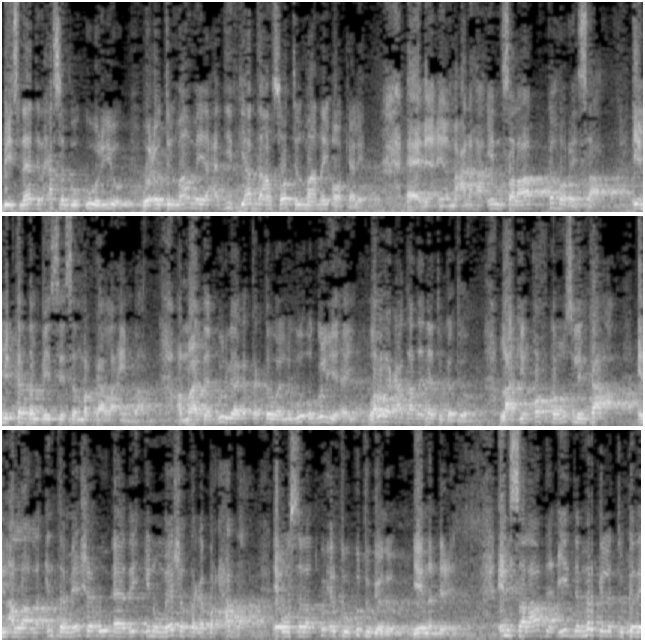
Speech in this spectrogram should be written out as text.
Biisnaadin xasan buu ku wariyo wuxuu tilmaamayaa xadiidkii hadda aan soo tilmaannay oo kale. Macnaha in salaad ka horaysa iyo mid ka dambaysaysan markaa lahaynba. Ama haddaad gurigaaga tagto waa laguu ogol yahay. Laba ragcad hadda inaad tukato. Laakiin qofka muslimka ah in allaala inta meesha uu aaday inuu meesha taga barxadda ee uu salaad ku xirtuu ku tukado yaynan dhicin. In salaada ciidda marka la tukada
